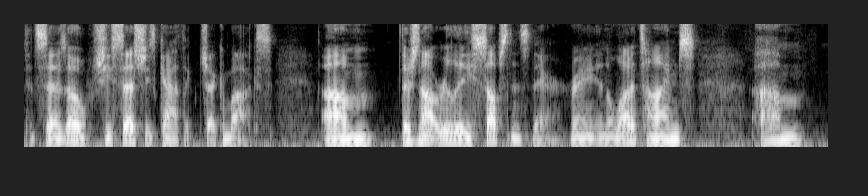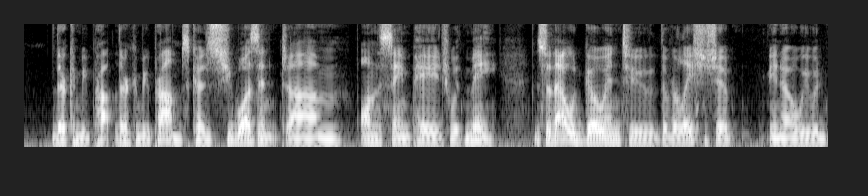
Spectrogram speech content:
that says, oh, she says she's Catholic, check a box, um, there's not really substance there, right? And a lot of times, um, there can be pro- there can be problems because she wasn't um, on the same page with me, and so that would go into the relationship. You know, we would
